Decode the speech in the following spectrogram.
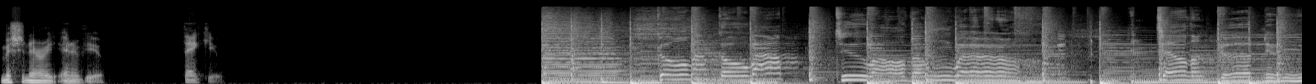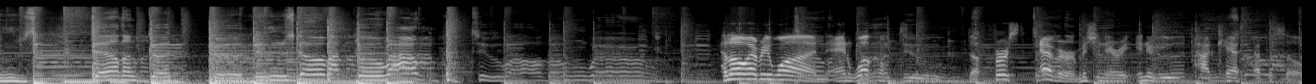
missionary interview. Thank you. Go out, go out to all the world and tell the good news. Tell the good, good news. Go out, go out to all the world. Hello, everyone, and welcome to the first ever missionary interview podcast episode.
